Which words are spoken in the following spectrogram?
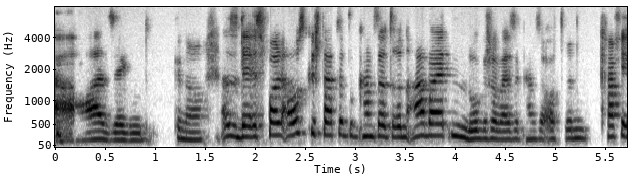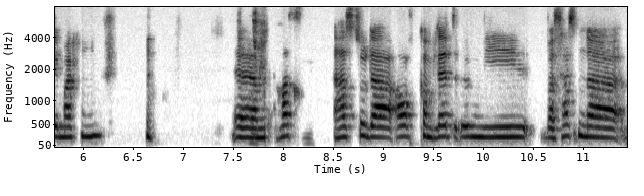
Ja, sehr gut. Genau. Also der ist voll ausgestattet, du kannst da drin arbeiten. Logischerweise kannst du auch drin Kaffee machen. ähm, hast, hast du da auch komplett irgendwie, was hast du da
